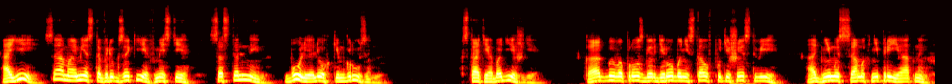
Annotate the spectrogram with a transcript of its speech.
а ей самое место в рюкзаке вместе с остальным, более легким грузом. Кстати, об одежде. Как бы вопрос гардероба не стал в путешествии одним из самых неприятных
